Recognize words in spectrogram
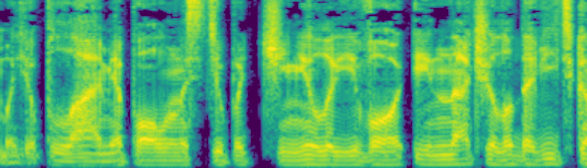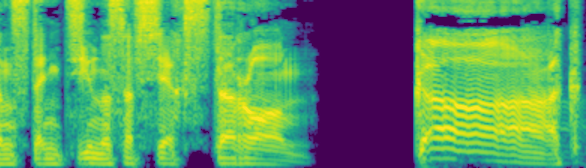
Мое пламя полностью подчинило его и начало давить Константина со всех сторон. «Как?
